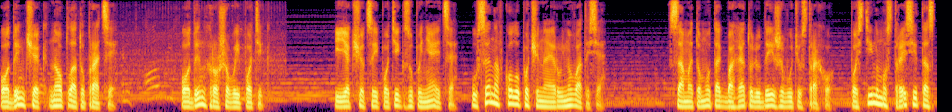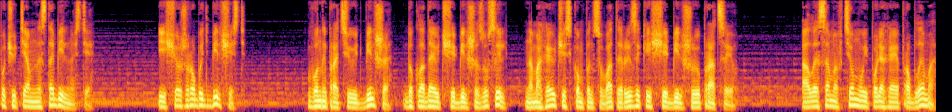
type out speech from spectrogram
один чек на оплату праці, один грошовий потік. І якщо цей потік зупиняється, усе навколо починає руйнуватися. Саме тому так багато людей живуть у страху, постійному стресі та з почуттям нестабільності. І що ж робить більшість? Вони працюють більше, докладають ще більше зусиль, намагаючись компенсувати ризики ще більшою працею. Але саме в цьому і полягає проблема,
